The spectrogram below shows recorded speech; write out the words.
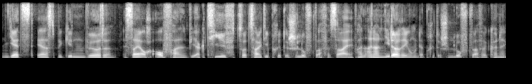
jetzt erst beginnen würde. Es sei auch auffallend, wie aktiv zurzeit die britische Luftwaffe sei. Von einer Niederringung der britischen Luftwaffe könne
